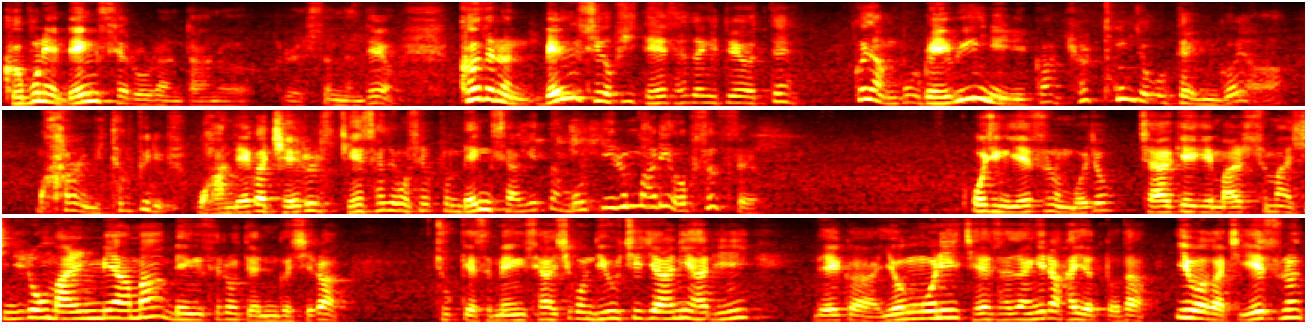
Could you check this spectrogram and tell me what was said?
그분의 맹세로라는 단어를 썼는데요. 그들은 맹세 없이 대사장이 되었대. 그냥 뭐 레위인이니까 혈통적으로 된 거야. 뭐 하나님이 특별히 와 내가 죄를 제사장으로 세워서 맹세하겠다. 뭐 이런 말이 없었어요. 오직 예수는 뭐죠? 자기에게 말씀하신 이로 말미암아 맹세로 된 것이라 주께서 맹세하시고 뉘우치지 아니하리니 내가 영원히 제사장이라 하였도다. 이와 같이 예수는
